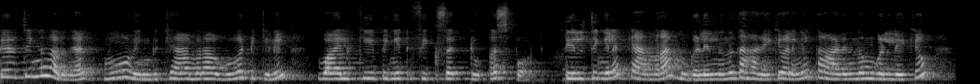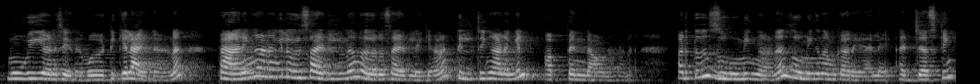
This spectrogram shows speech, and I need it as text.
ടിൽറ്റിംഗ് എന്ന് പറഞ്ഞാൽ moving the camera vertically while keeping it fixed to a spot ടിൽറ്റിംഗിൽ ക്യാമറ മുകളിൽ നിന്ന് താഴേക്കോ അല്ലെങ്കിൽ താഴെ നിന്ന് മുകളിലേക്കോ മൂവ് ചെയ്യുകയാണ് ചെയ്യുന്നത്. വേർട്ടിക്കൽ ആയിട്ടാണ്. പാനിങ് ആണെങ്കിൽ ഒരു സൈഡിൽ നിന്ന് വേറെ സൈഡിലേക്കാണ് ടിൽറ്റിംഗ് ആണെങ്കിൽ അപ്പ് ആൻഡ് ഡൗൺ ആണ്. അടുത്തത് സൂമിംഗ് ആണ്. സൂമിംഗ് നമുക്കറിയാം അല്ലെ? Adjusting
